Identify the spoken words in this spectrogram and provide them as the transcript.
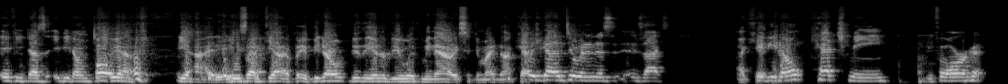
if he does if you don't do Oh, it. yeah. Yeah, he's like, yeah. If, if you don't do the interview with me now, he said you might not catch. Well, you me. got to do it in his, his accent. I can't. If you don't catch me before,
